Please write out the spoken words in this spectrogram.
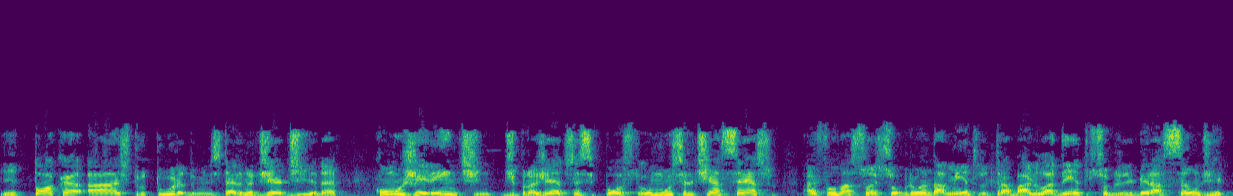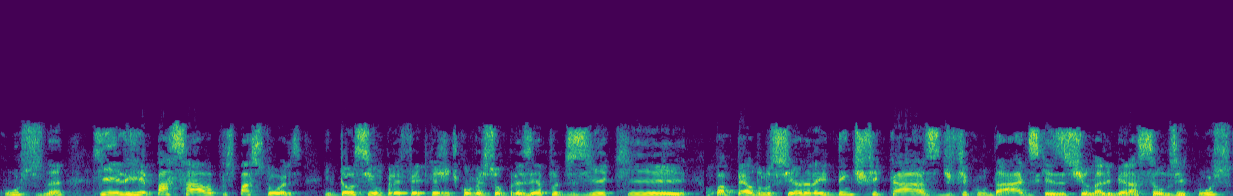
e toca a estrutura do Ministério no dia a dia, né? Como gerente de projetos nesse posto, o Múcio ele tinha acesso a informações sobre o andamento do trabalho lá dentro, sobre liberação de recursos, né, que ele repassava para os pastores. Então, assim, um prefeito que a gente conversou, por exemplo, dizia que o papel do Luciano era identificar as dificuldades que existiam na liberação dos recursos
